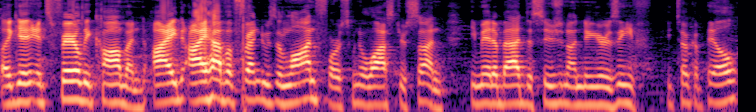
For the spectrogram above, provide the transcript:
Like it's fairly common. I, I have a friend who's in law enforcement who lost her son. He made a bad decision on New Year's Eve. He took a pill.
